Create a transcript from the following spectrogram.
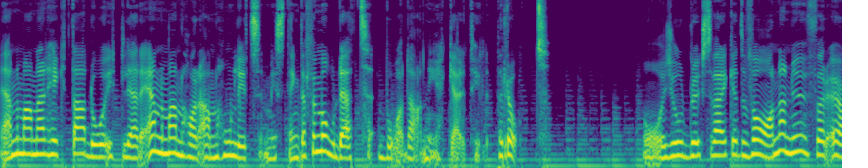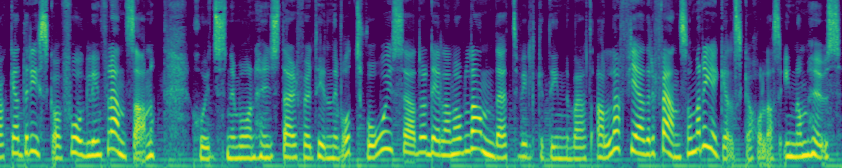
En man är häktad och ytterligare en man har anhållits misstänkta för mordet. Båda nekar till brott. Och Jordbruksverket varnar nu för ökad risk av fågelinfluensan. Skyddsnivån höjs därför till nivå 2 i södra delen av landet vilket innebär att alla fjäderfän som regel ska hållas inomhus.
